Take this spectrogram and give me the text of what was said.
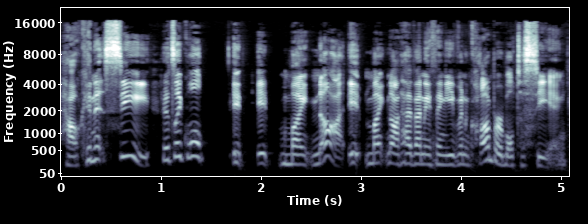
how can it see? It's like, well, it, it might not. It might not have anything even comparable to seeing.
